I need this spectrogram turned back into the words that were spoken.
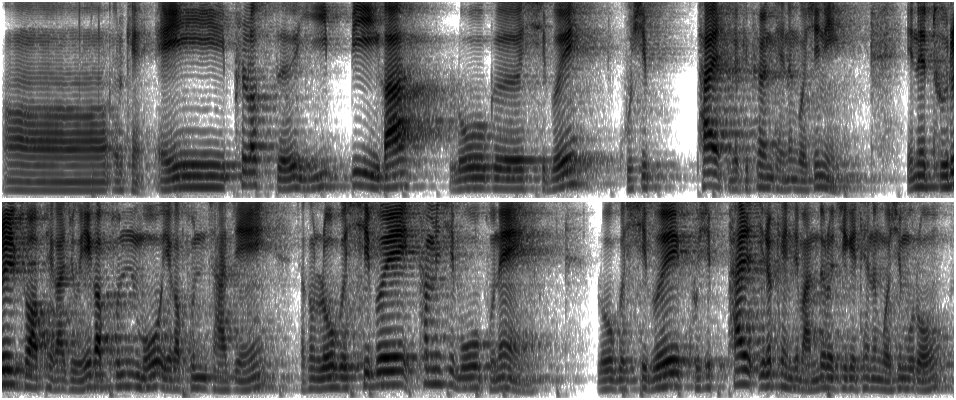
어, 이렇게 a 플러스 2b가 로그 10의 98 이렇게 표현되는 것이니 얘네 둘을 조합해 가지고 얘가 분모, 얘가 분자지. 자, 그럼 로그 10의 35분의 로그 10의 98 이렇게 이제 만들어지게 되는 것이므로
